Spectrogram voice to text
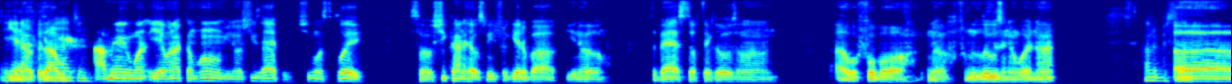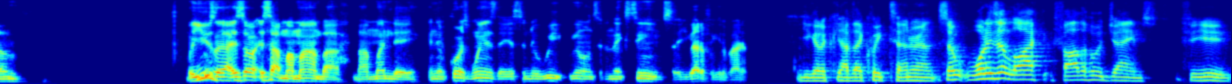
Yeah, you know, because I, I, I mean, when, yeah, when I come home, you know, she's happy, she wants to play, so she kind of helps me forget about you know the bad stuff that goes on uh, with football, you know, from the losing and whatnot. Hundred percent. Um, but usually it's it's out my mind by by Monday, and of course Wednesday it's a new week. We on to the next team, so you got to forget about it. You got to have that quick turnaround. So, what is it like fatherhood, James, for you?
